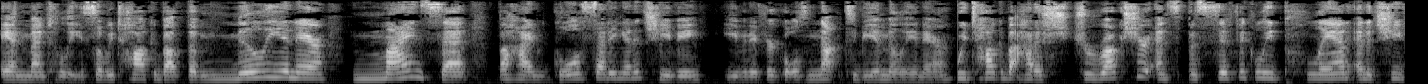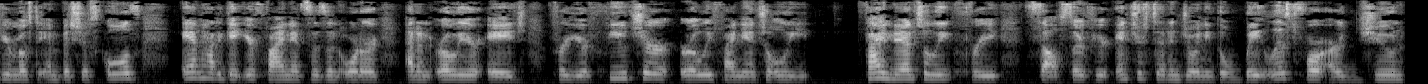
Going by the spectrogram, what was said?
and mentally. So we talk about the millionaire mindset behind goal setting and achieving, even if your goal is not to be a millionaire. We talk about how to structure and specifically plan and achieve your most ambitious goals and how to get your finances in order at an earlier age for your future early financially financially free self. So if you're interested in joining the waitlist for our June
